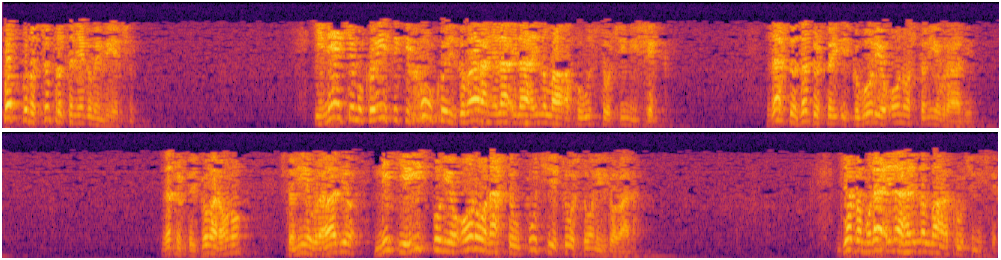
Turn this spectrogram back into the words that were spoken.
potpuno suprotno njegovim riječima. I neće mu koristiti puko izgovaranje la ilaha illallah ako usto čini širk. Zašto? Zato što je izgovorio ono što nije uradio. Zato što izgovara ono što nije uradio, niti je ispunio ono na što upućuje to što on izgovara. Džaba mu la ilaha illallah ako učini širk.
